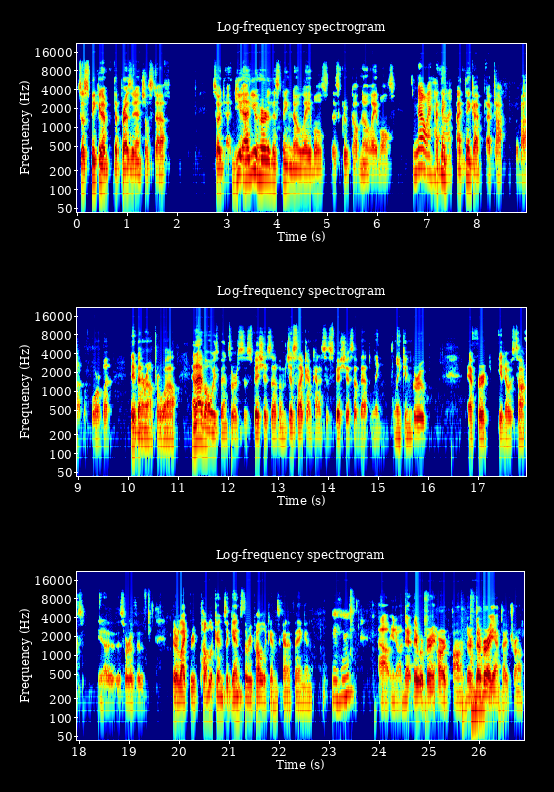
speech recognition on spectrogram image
So speaking of the presidential stuff, so do you have you heard of this thing, No Labels? This group called No Labels. No, I I have think not. I think I've, I've talked about it before, but they've been around for a while, and I've always been sort of suspicious of them, just like I'm kind of suspicious of that Link, Lincoln Group effort. You know, it talks, you know, sort of they're like Republicans against the Republicans kind of thing, and hmm uh, you know, and they they were very hard on. They're they're very anti-Trump.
